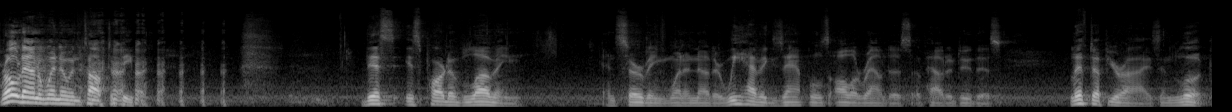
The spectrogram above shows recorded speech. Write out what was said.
Roll down the window and talk to people. this is part of loving and serving one another. We have examples all around us of how to do this. Lift up your eyes and look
